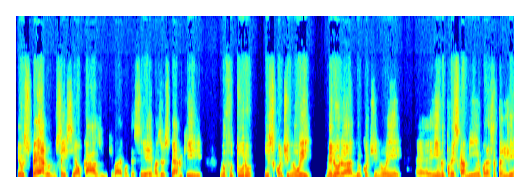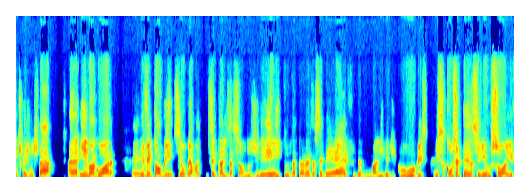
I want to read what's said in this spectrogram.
Eu espero, não sei se é o caso do que vai acontecer, mas eu espero que no futuro isso continue melhorando, continue é, indo por esse caminho, por essa tangente que a gente está é, indo agora. É, eventualmente, se houver uma centralização dos direitos através da CBF, de uma liga de clubes, isso com certeza seria um sonho e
